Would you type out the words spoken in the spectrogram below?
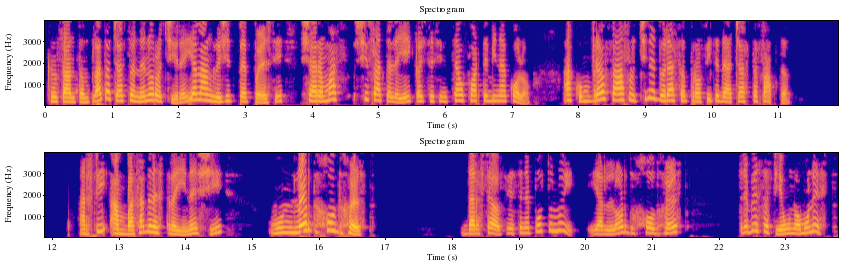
Când s-a întâmplat această nenorocire, el a îngrijit pe Percy și a rămas și fratele ei că se simțeau foarte bine acolo. Acum vreau să aflu cine dorea să profite de această faptă. Ar fi ambasadele străine și un Lord Holdhurst. Dar Phelps este nepotul lui, iar Lord Holdhurst trebuie să fie un om onest.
